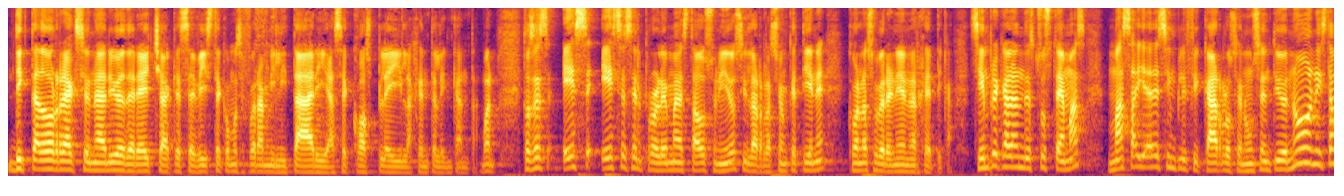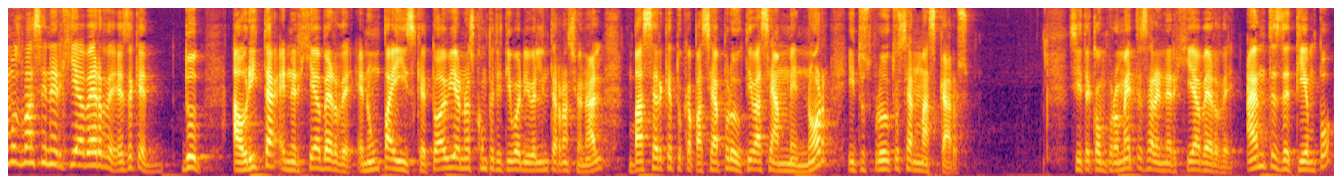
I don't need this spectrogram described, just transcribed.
dictador reaccionario de derecha que se viste como si fuera militar y hace cosplay y la gente le encanta. Bueno, entonces ese, ese es el problema de Estados Unidos y la relación que tiene con la soberanía energética. Siempre que hablan de estos temas, más allá de simplificarlos en un sentido de, no, necesitamos más energía verde, es de que, dude, ahorita energía verde en un país que todavía no es competitivo a nivel internacional va a hacer que tu capacidad productiva sea menor y tus productos sean más caros si te comprometes a la energía verde antes de tiempo,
